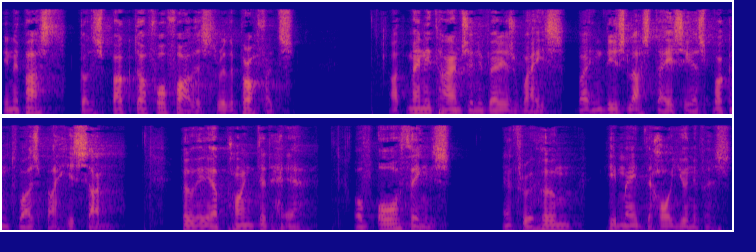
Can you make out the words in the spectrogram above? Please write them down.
in the past, God spoke to our forefathers through the prophets at many times in various ways, but in these last days he has spoken to us by his Son, who he appointed heir of all things, and through whom he made the whole universe.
